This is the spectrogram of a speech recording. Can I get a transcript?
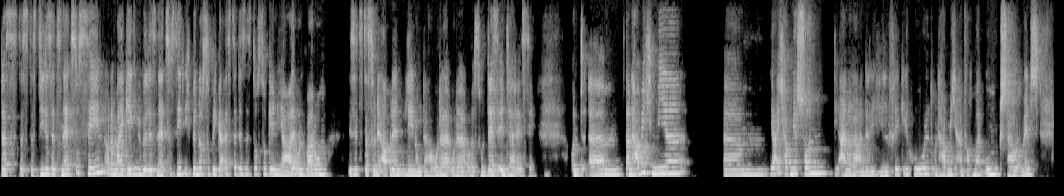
dass, dass, dass die das jetzt nicht so sehen oder mal gegenüber das nicht so sieht? Ich bin doch so begeistert, das ist doch so genial und warum ist jetzt da so eine Ablehnung da oder, oder, oder so ein Desinteresse? Und ähm, dann habe ich mir ähm, ja, ich habe mir schon die ein oder andere Hilfe geholt und habe mich einfach mal umgeschaut. Mensch,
